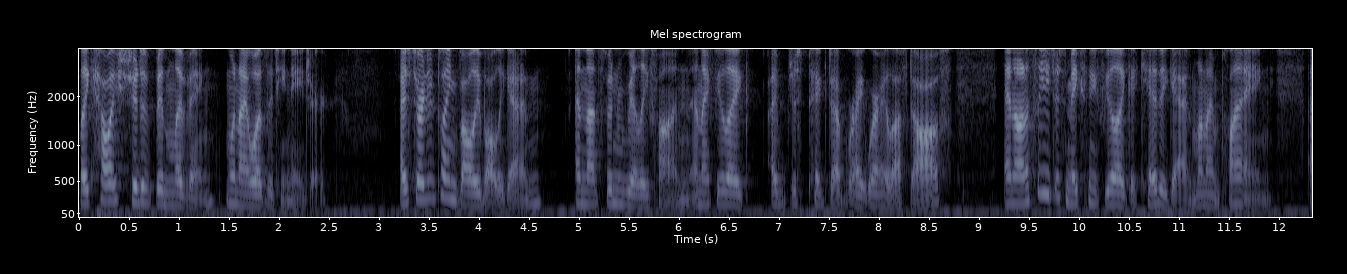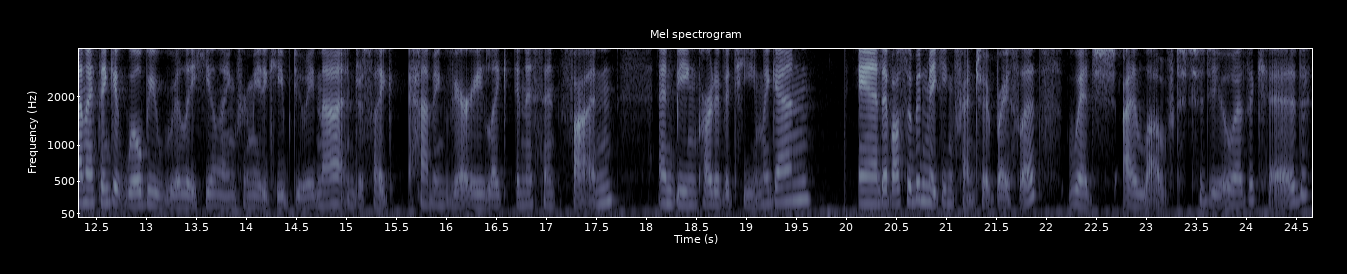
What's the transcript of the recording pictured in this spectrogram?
like how I should have been living when I was a teenager. I started playing volleyball again, and that's been really fun. And I feel like I've just picked up right where I left off. And honestly, it just makes me feel like a kid again when I'm playing. And I think it will be really healing for me to keep doing that and just like having very like innocent fun and being part of a team again. And I've also been making friendship bracelets, which I loved to do as a kid.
